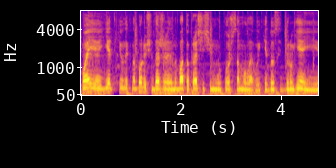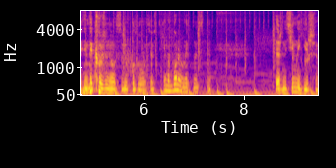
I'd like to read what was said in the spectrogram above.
Буває, є такі у них набори, що навіть набагато краще, ніж у того ж самого Лего, яке досить дороге і не кожен його собі дозволить. Ось такі набори, вони, в принципі, теж нічим не гірші.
